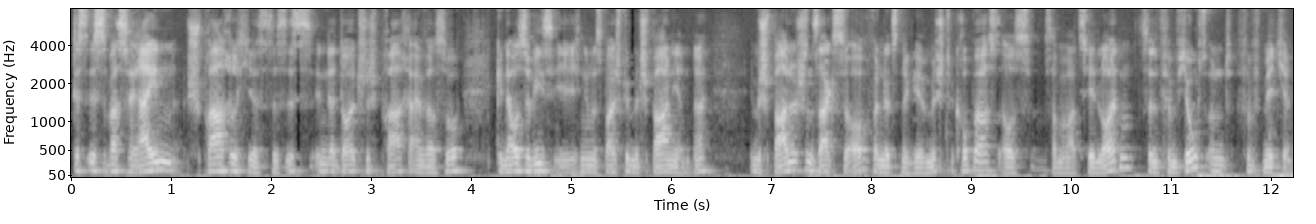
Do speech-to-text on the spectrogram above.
das ist was rein sprachliches. Das ist in der deutschen Sprache einfach so. Genauso wie es, ich nehme das Beispiel mit Spanien. Ne? Im Spanischen sagst du auch, wenn du jetzt eine gemischte Gruppe hast aus, sagen wir mal, zehn Leuten, sind fünf Jungs und fünf Mädchen.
